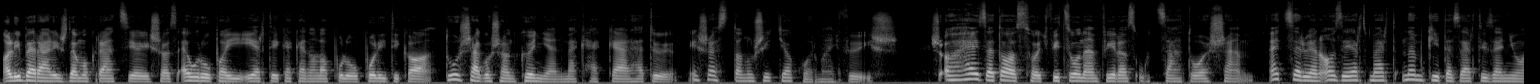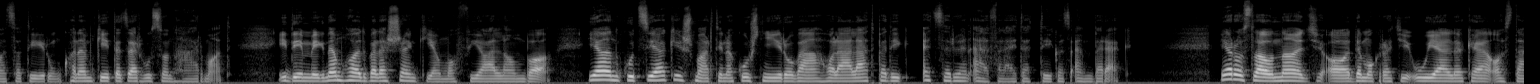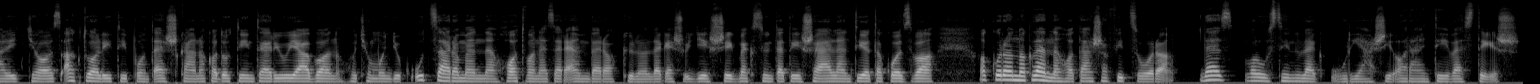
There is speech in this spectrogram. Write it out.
A liberális demokrácia és az európai értékeken alapuló politika túlságosan könnyen meghekkelhető, és ezt tanúsítja a kormányfő is. És a helyzet az, hogy Ficó nem fél az utcától sem. Egyszerűen azért, mert nem 2018-at írunk, hanem 2023-at. Idén még nem halt bele senki a maffia államba. Ján Kuciak és Martina Kusnyírová halálát pedig egyszerűen elfelejtették az emberek. Jaroszláv Nagy, a Demokrati új elnöke azt állítja az Actuality.sk-nak adott interjújában, hogyha mondjuk utcára menne 60 ezer ember a különleges ügyészség megszüntetése ellen tiltakozva, akkor annak lenne hatása Ficóra. De ez valószínűleg óriási aránytévesztés.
